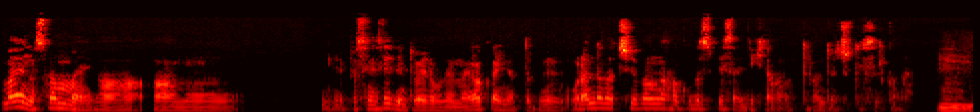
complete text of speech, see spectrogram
前の3枚が、あの、やっぱ先制点取られたことで前がかりになった分、オランダが中盤が運ぶスペースはできたかなって感じはちょっとするかな。うん。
